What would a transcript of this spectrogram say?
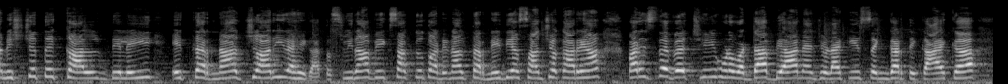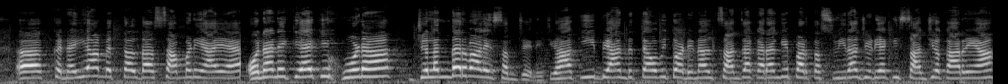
ਅਨਿਸ਼ਚਿਤ ਕਾਲ ਦੇ ਲਈ ਇਹ ਧਰਨਾ ਜਾਰੀ ਰਹੇਗਾ। ਤਸਵੀਰਾਂ ਵੇਖ ਸਕਦੇ ਹੋ ਤੁਹਾਡੇ ਨਾਲ ਧਰਨੇ ਦੀਆਂ ਸਾਂਝਾ ਕਰ ਰਿਹਾ। ਪਰ ਇਸ ਦੇ ਵਿੱਚ ਹੀ ਹੁਣ ਵੱਡਾ ਬਿਆਨ ਹੈ ਜਿਹੜਾ ਕਿ ਸਿੰਗਰ ਤੇ ਗਾਇਕ ਕਨਈਆ ਮਿੱਤਲ ਦਾ ਸਾਹਮਣੇ ਆਇਆ ਹੈ। ਉਹਨਾਂ ਨੇ ਕਿਹਾ ਕਿ ਹੁਣ ਜਲੰਧਰ ਵਾਲੇ ਸਮਝੇ ਨੇ। ਜੀ ਹਾਂ, ਕੀ ਬਿਆਨ ਦਿੱਤਾ ਉਹ ਵੀ ਤੁਹਾਡੇ ਨਾਲ ਸਾਂਝਾ ਕਰਾਂਗੇ, ਪਰ ਤਸਵੀਰਾਂ ਜਿਹੜੀਆਂ ਕਿ ਸਾਂਝੀਆਂ ਕਰ ਰਹੇ ਹਾਂ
